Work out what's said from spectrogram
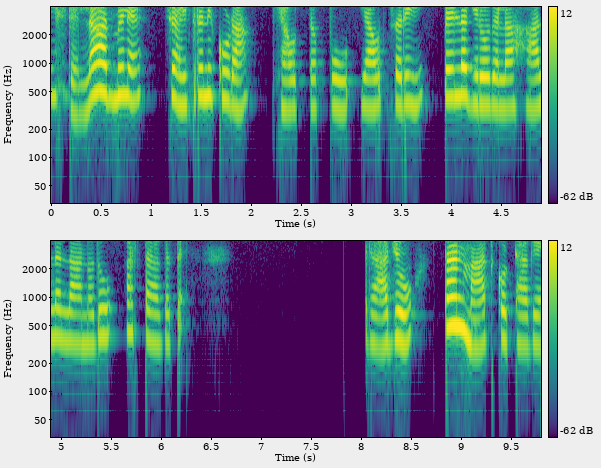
ಇಷ್ಟೆಲ್ಲ ಆದಮೇಲೆ ಚೈತ್ರನಿ ಕೂಡ ಯಾವ್ದು ತಪ್ಪು ಯಾವ್ದು ಸರಿ ಬೆಳ್ಳಗಿರೋದಲ್ಲ ಹಾಲಲ್ಲ ಅನ್ನೋದು ಅರ್ಥ ಆಗುತ್ತೆ. ರಾಜು ತನ್ನ ಮಾತು ಕೊಟ್ಟ ಹಾಗೆ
